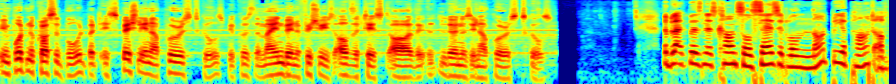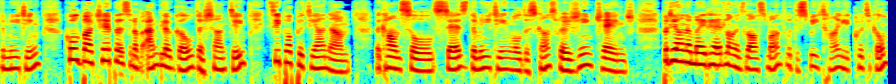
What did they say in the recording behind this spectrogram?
important across the board, but especially in our poorest schools because the main beneficiaries of the test are the learners in our poorest schools. The Black Business Council says it will not be a part of the meeting called by Chairperson of Anglo Gold Ashanti, Sipho Pityana. The council says the meeting will discuss regime change. Pityana made headlines last month with a speech highly critical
